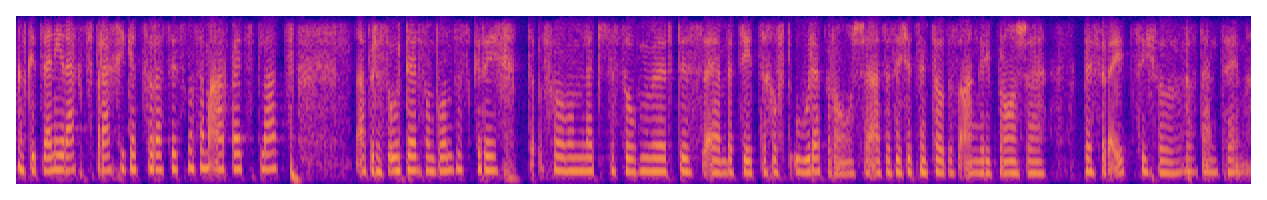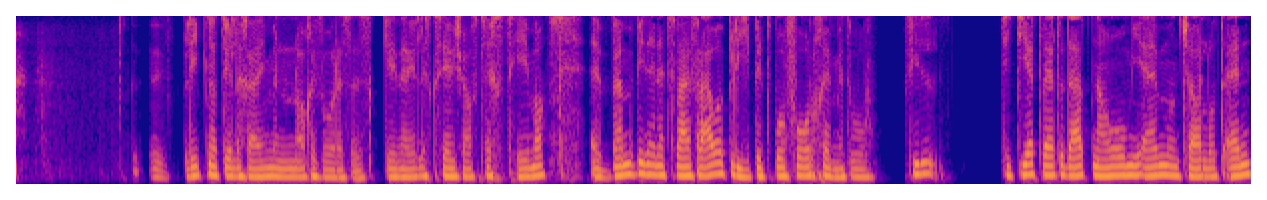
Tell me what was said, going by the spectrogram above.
es gibt wenig Rechtsprechungen zu Rassismus am Arbeitsplatz. Aber das Urteil vom Bundesgericht vom letzten Sommer, das äh, bezieht sich auf die Uhrenbranche. Also es ist jetzt nicht so, dass andere Branchen befreit sind von, von diesem Thema bleibt natürlich auch immer nach wie vor ein, ein generelles gesellschaftliches Thema. Äh, wenn wir bei diesen zwei Frauen bleiben, die vorkommen, die viel zitiert werden, Naomi M. und Charlotte N.,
